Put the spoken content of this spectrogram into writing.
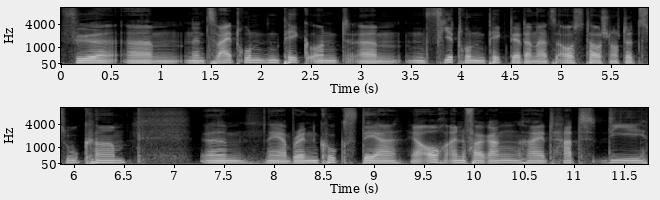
für ähm, einen Zweitrunden-Pick und ähm, einen Viertrunden-Pick, der dann als Austausch noch dazu kam ähm, naja, Brandon Cooks, der ja auch eine Vergangenheit hat, die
